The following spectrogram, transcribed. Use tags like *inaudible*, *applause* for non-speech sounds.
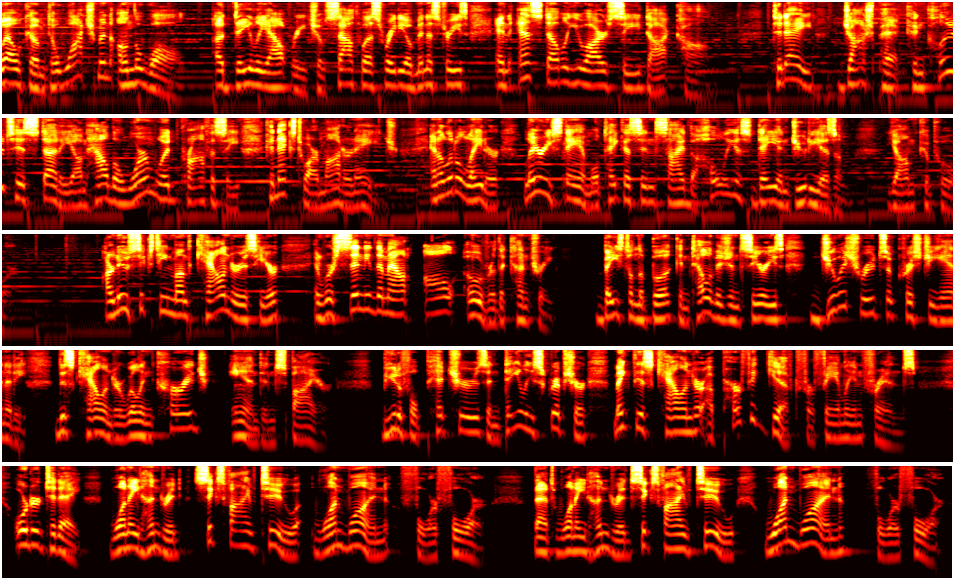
Welcome to Watchman on the Wall, a daily outreach of Southwest Radio Ministries and SWRC.com. Today, Josh Peck concludes his study on how the wormwood prophecy connects to our modern age. And a little later, Larry Stamm will take us inside the holiest day in Judaism, Yom Kippur. Our new 16 month calendar is here, and we're sending them out all over the country. Based on the book and television series Jewish Roots of Christianity, this calendar will encourage and inspire. Beautiful pictures and daily scripture make this calendar a perfect gift for family and friends. Order today 1 800 652 1144. That's 1 800 652 1144.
